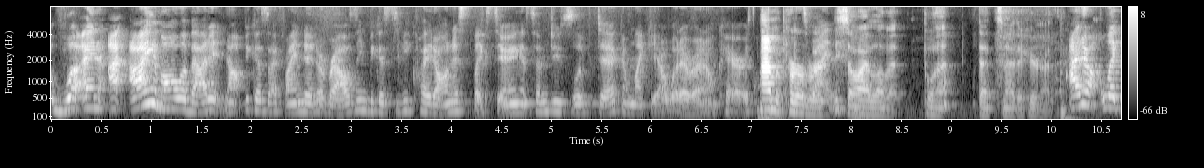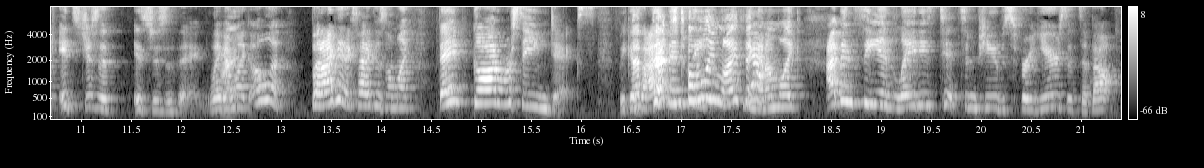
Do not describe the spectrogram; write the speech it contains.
Well, and I, I am all about it, not because I find it arousing. Because to be quite honest, like staring at some dude's lip dick, I'm like, yeah, whatever. I don't care. It's- I'm a pervert so I love it but that's neither here nor there I don't like. It's just a. It's just a thing. Like I'm like, oh look, but I get excited because I'm like, thank God we're seeing dicks because that, I've been totally seeing- my thing yeah. and I'm like I've been seeing ladies' tits and pubes for years. It's about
